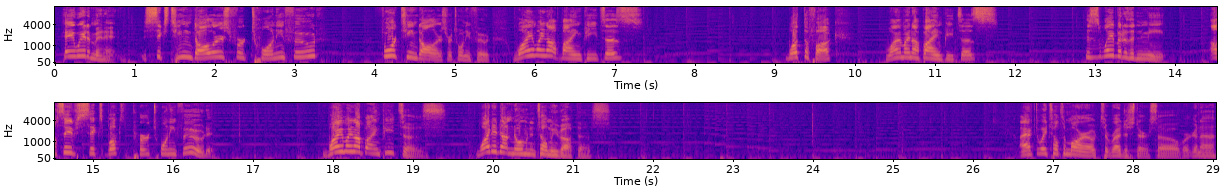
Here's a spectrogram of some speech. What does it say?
hey, wait a minute. $16 for 20 food? $14 for 20 food. Why am I not buying pizzas? What the fuck? Why am I not buying pizzas? This is way better than meat. I'll save 6 bucks per 20 food. Why am I not buying pizzas? Why did not Noman tell me about this? I have to wait till tomorrow to register, so we're gonna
